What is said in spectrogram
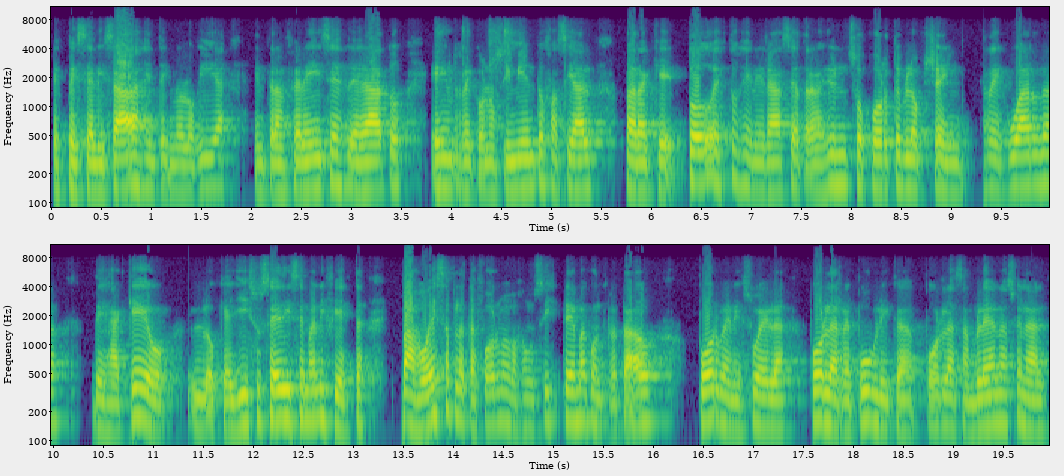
especializadas en tecnología, en transferencias de datos, en reconocimiento facial, para que todo esto generase a través de un soporte blockchain, resguarda de hackeo lo que allí sucede y se manifiesta bajo esa plataforma, bajo un sistema contratado por Venezuela, por la República, por la Asamblea Nacional,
